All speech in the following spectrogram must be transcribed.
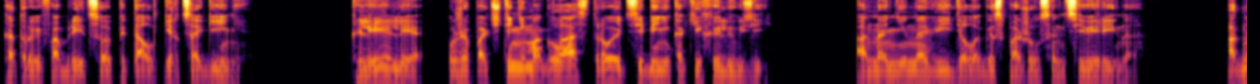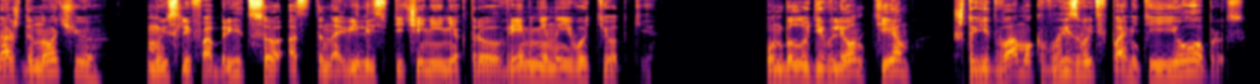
которые Фабрицио питал герцогине. Клелия уже почти не могла строить себе никаких иллюзий. Она ненавидела госпожу Сан-Северина. Однажды ночью мысли Фабрицо остановились в течение некоторого времени на его тетке. Он был удивлен тем, что едва мог вызвать в памяти ее образ.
